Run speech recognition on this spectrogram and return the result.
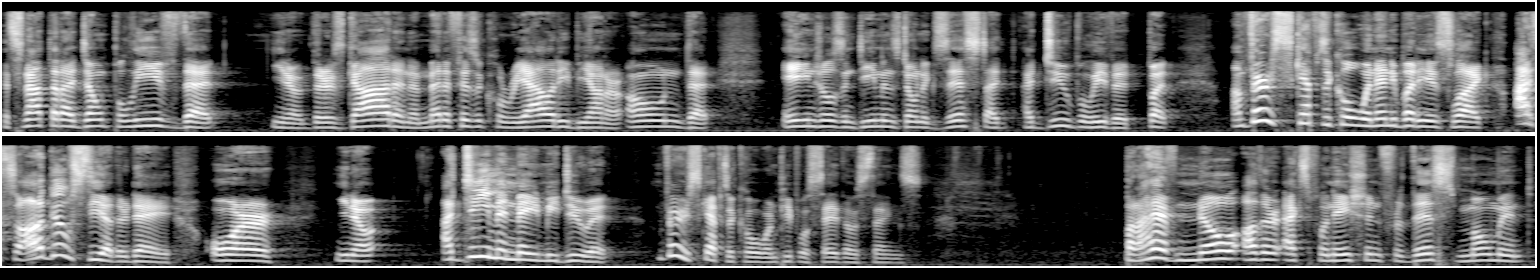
It's not that I don't believe that, you know, there's God and a metaphysical reality beyond our own, that angels and demons don't exist. I, I do believe it, but I'm very skeptical when anybody is like, I saw a ghost the other day, or, you know, a demon made me do it. I'm very skeptical when people say those things. But I have no other explanation for this moment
